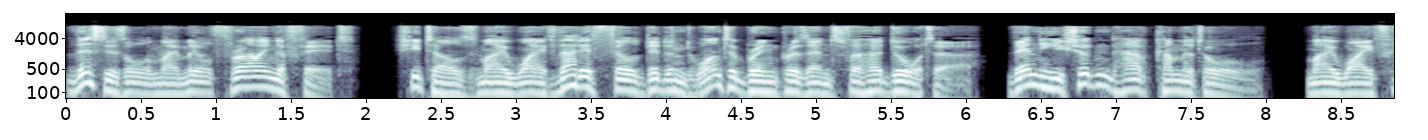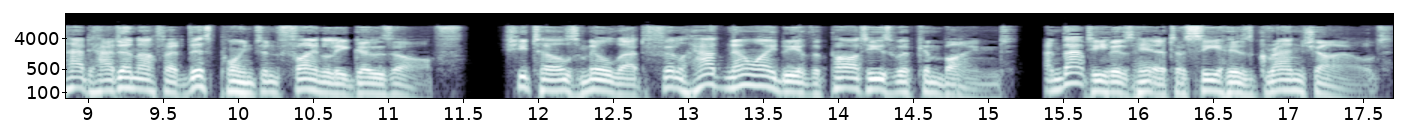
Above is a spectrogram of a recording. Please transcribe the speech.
This is all my MIL throwing a fit. She tells my wife that if FIL didn't want to bring presents for her daughter, then he shouldn't have come at all. My wife had had enough at this point and finally goes off. She tells MIL that FIL had no idea the parties were combined, and that he is here to see his grandchild,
